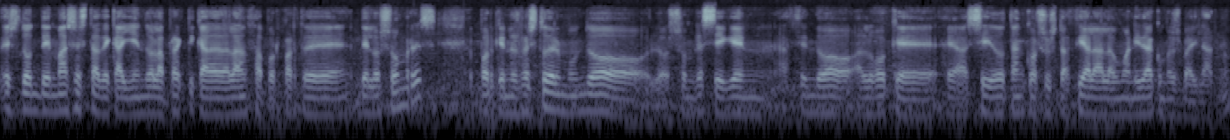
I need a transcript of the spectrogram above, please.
es donde más está decayendo la práctica de la danza por parte de, los hombres, porque en el resto del mundo los hombres siguen haciendo algo que ha sido tan consustancial a la humanidad como es bailar. ¿no?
